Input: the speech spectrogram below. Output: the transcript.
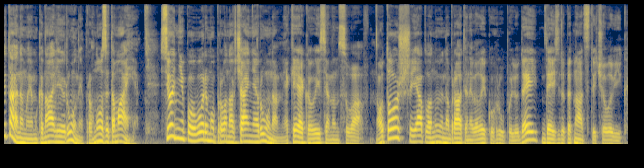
Вітаю на моєму каналі Руни, прогнози та магія. Сьогодні поговоримо про навчання рунам, яке я колись анонсував. Отож, я планую набрати невелику групу людей, десь до 15 чоловік.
